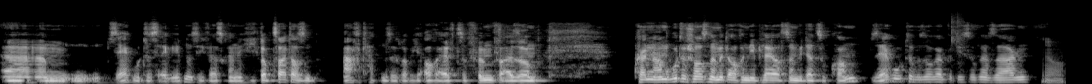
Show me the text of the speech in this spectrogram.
Ähm, sehr gutes Ergebnis. Ich weiß gar nicht. Ich glaube 2008 hatten sie glaube ich auch 11 zu 5. Also können, haben gute Chancen damit auch in die Playoffs dann wieder zu kommen. Sehr gute sogar, würde ich sogar sagen. Ja.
